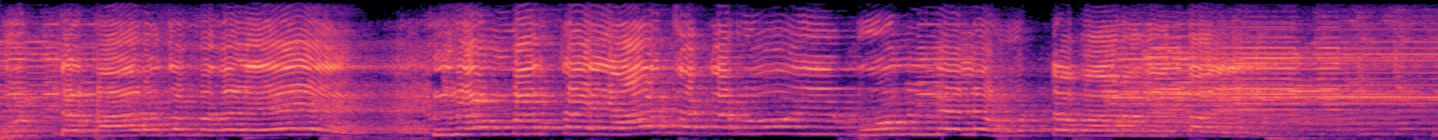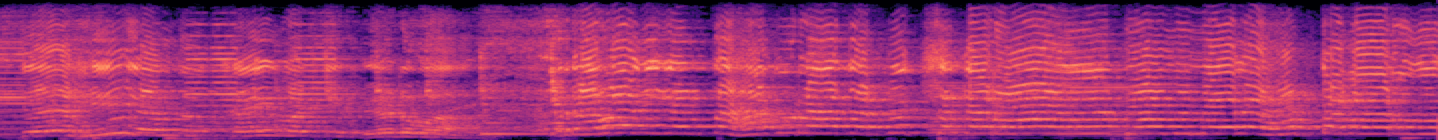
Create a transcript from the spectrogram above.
ಹುಟ್ಟಬಾರದ ಮಗಳೇ, ನಮ್ಮಂತ ಯಾಚಕರು ಈ ಭೂಮಿ ಮೇಲೆ ಹುಟ್ಟಬಾರದ ತಾಯಿ. ದೇಹಿ ಎಂದು ಕೈ ಕೈವಟ್ಟಿ ಬೇಡುವ ರೋಗಿಗಂತ ಹಗುರಾದ ಭಿಕ್ಷಕರು ಈ ಭೂಮಿ ಮೇಲೆ ಹುಟ್ಟಬಾರದು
